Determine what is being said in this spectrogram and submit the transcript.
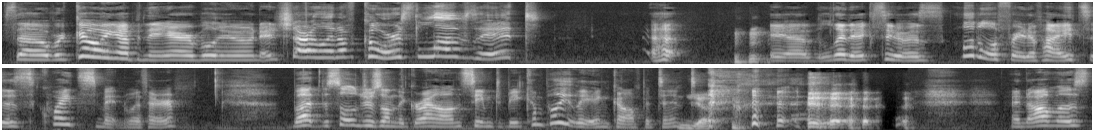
So we're going up in the air balloon, and Charlotte, of course, loves it. Uh, and Lennox, who is a little afraid of heights, is quite smitten with her. But the soldiers on the ground seem to be completely incompetent. yep. and almost,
